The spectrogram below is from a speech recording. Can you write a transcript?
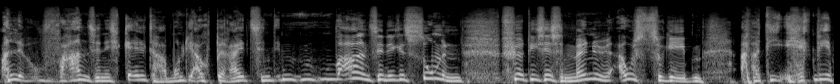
alle wahnsinnig Geld haben und die auch bereit sind, wahnsinnige Summen für dieses Menü auszugeben, aber die irgendwie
